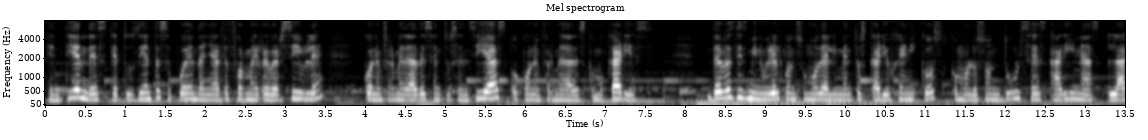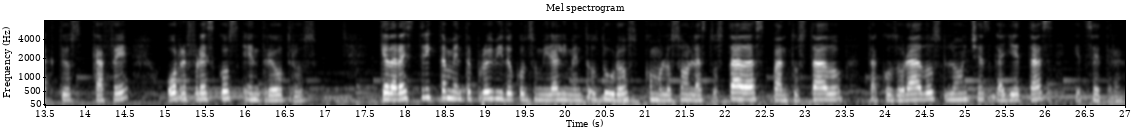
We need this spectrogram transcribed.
entiendes que tus dientes se pueden dañar de forma irreversible con enfermedades en tus encías o con enfermedades como caries. Debes disminuir el consumo de alimentos cariogénicos como lo son dulces, harinas, lácteos, café o refrescos, entre otros. Quedará estrictamente prohibido consumir alimentos duros como lo son las tostadas, pan tostado, tacos dorados, lonches, galletas, etc.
